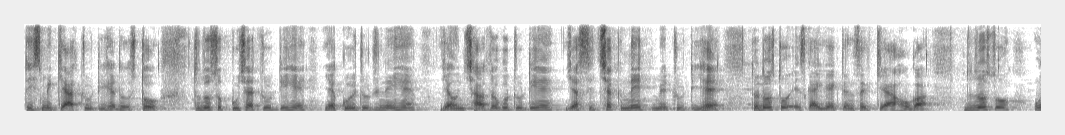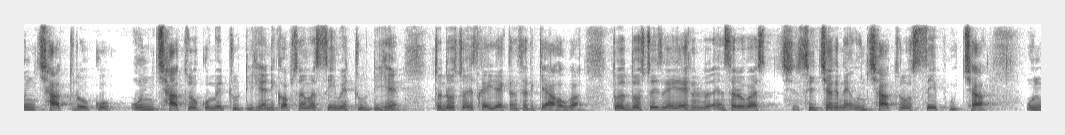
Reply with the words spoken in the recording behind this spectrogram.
तो इसमें क्या त्रुटि है दोस्तों? तो दोस्तों, पूछा त्रुटि है या कोई त्रुटि नहीं है, या उन छात्रों को त्रुटि है, या शिक्षक ने में त्रुटि है? तो दोस्तों, इसका एग्जैक्ट आंसर क्या होगा? तो दोस्तों, उन छात्रों को, उन छात्रों को में त्रुटि है, यानी कि ऑप्शन नंबर सी में त्रुटि है। तो दोस्तों, इसका एग्जैक्ट आंसर क्या होगा? तो दोस्तों, इसका एग्जैक्ट आंसर होगा, शिक्षक ने उन छात्रों से पूछा। उन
